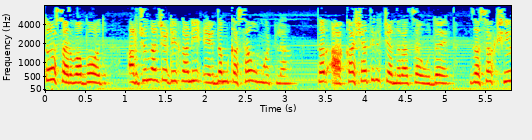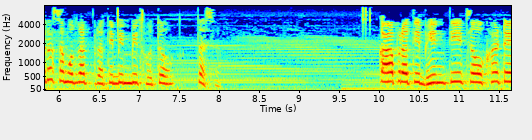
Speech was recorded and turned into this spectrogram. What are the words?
तो सर्वबोध अर्जुनाच्या ठिकाणी एकदम कसा उमटला? तर आकाशातील चंद्राचा उदय जसा क्षीर समुद्रात प्रतिबिंबित होतो तसा. का प्रतिभिंती चौखटे?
